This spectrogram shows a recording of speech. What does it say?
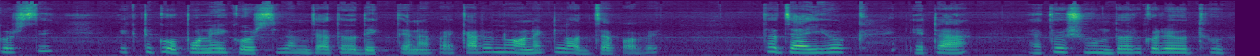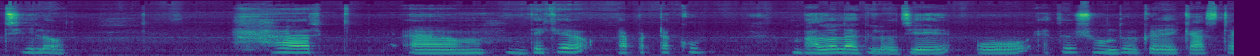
করছি, একটু গোপনেই করছিলাম যাতে দেখতে না পায়, কারণ অনেক লজ্জা পাবে। তো যাই হোক, এটা এত সুন্দর করে ও ধুচ্ছিল। আর দেখে ব্যাপারটা খুব ভালো লাগল যে ও এত সুন্দর করে এই কাজটা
